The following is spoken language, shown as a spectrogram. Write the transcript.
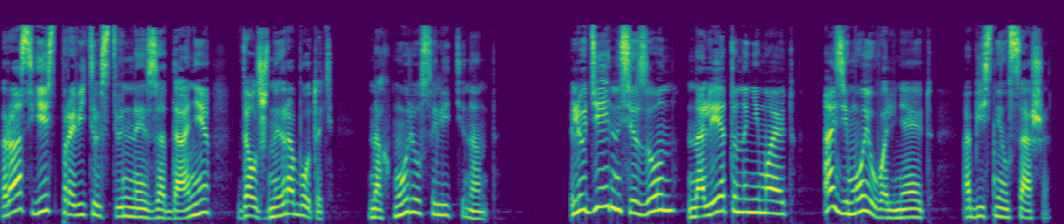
Раз есть правительственное задание, должны работать, нахмурился лейтенант. Людей на сезон, на лето нанимают, а зимой увольняют, объяснил Саша.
